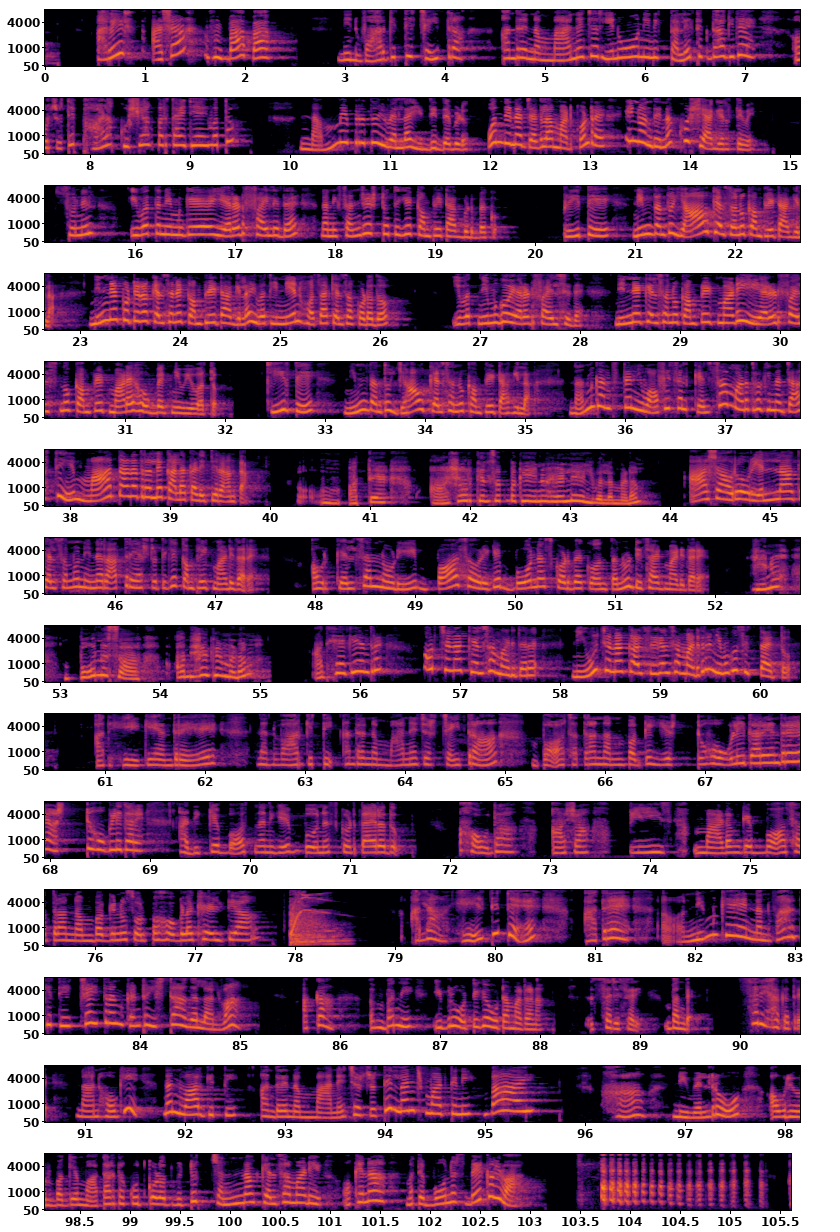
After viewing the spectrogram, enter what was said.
ಅರೆ, ಆಶಾ, ಬಾ ಬಾ. ನೀನ್ ವಾರ್ಗಿತ್ತಿ ಚೈತ್ರ, ಅಂದ್ರೆ ನಮ್ಮ ಮ್ಯಾನೇಜರ್ ಏನೋ ನಿನಗೆ ತಲೆ ತೆಗ್ದಾಗಿದೆ. ಅವ್ರ ಜೊತೆ ಬಹಳ ಖುಷಿಯಾಗಿ ಬರ್ತಾ ಇದೆಯಾ ಇವತ್ತು? ನಮ್ಮಿಬ್ರದ್ದು ಇವೆಲ್ಲ ಇದ್ದಿದ್ದೆ ಬಿಡು. ಒಂದಿನ ಜಗಳ ಮಾಡ್ಕೊಂಡ್ರೆ ಇನ್ನೊಂದಿನ ಖುಷಿಯಾಗಿರ್ತೀವಿ. ಸುನಿಲ್, ಇವತ್ತು ನಿಮಗೆ ಎರಡು ಫೈಲ್ ಇದೆ. ನನಗೆ ಸಂಜೆ ಅಷ್ಟೊತ್ತಿಗೆ ಕಂಪ್ಲೀಟ್ ಆಗಿಬಿಡ್ಬೇಕು. ಪ್ರೀತಿ, ನಿಮ್ದಂತೂ ಯಾವ ಕೆಲಸನೂ ಕಂಪ್ಲೀಟ್ ಆಗಿಲ್ಲ. ನಿನ್ನೆ ಕೊಟ್ಟಿರೋ ಕೆಲಸನೇ ಕಂಪ್ಲೀಟ್ ಆಗಿಲ್ಲ. ಇವತ್ತು ಇನ್ನೇನು ಹೊಸ ಕೆಲಸ ಕೊಡೋದು? ಇವತ್ತು ನಿಮಗೂ ಎರಡು ಫೈಲ್ಸ್ ಇದೆ. ನಿನ್ನೆ ಕೆಲಸನೂ ಕಂಪ್ಲೀಟ್ ಮಾಡಿ ಈ ಎರಡು ಫೈಲ್ಸ್ನೂ ಕಂಪ್ಲೀಟ್ ಮಾಡೇ ಹೋಗ್ಬೇಕು ನೀವು ಇವತ್ತು. ಕೀರ್ತಿ ನಿಮ್ದಂತೂ ಯಾವ ಕೆಲಸನೂ ಕಂಪ್ಲೀಟ್ ಆಗಿಲ್ಲ. ನನ್ಗನ್ಸುತ್ತೆ ನೀವು ಆಫೀಸಲ್ಲಿ ಕೆಲಸ ಮಾಡೋದ್ರಕ್ಕಿಂತ ಜಾಸ್ತಿ ಮಾತಾಡೋದ್ರಲ್ಲೇ ಕಾಲ ಕಳೀತೀರಾ ಅಂತ. ಮತ್ತೆ ಆಶಾ ಅವ್ರ ಕೆಲಸದ ಬಗ್ಗೆ ಏನು ಹೇಳಲೇ ಇಲ್ವಲ್ಲ ಮೇಡಮ್ ಆಶಾ ಅವರು ಅವ್ರ ಎಲ್ಲ ಕೆಲಸನೂ ನಿನ್ನೆ ರಾತ್ರಿ ಅಷ್ಟೊತ್ತಿಗೆ ಕಂಪ್ಲೀಟ್ ಮಾಡಿದ್ದಾರೆ. ಅವ್ರ ಕೆಲಸ ನೋಡಿ ಬಾಸ್ ಅವರಿಗೆ ಬೋನಸ್ ಕೊಡಬೇಕು ಅಂತಲೂ ಡಿಸೈಡ್ ಮಾಡಿದ್ದಾರೆ. ಏನು ಬೋನಸ್ಸಾ ಅದು ಹೇಗೆ ಮೇಡಮ್ ಅದು ಹೇಗೆ ಅಂದರೆ ಅವ್ರು ಚೆನ್ನಾಗಿ ಕೆಲಸ ಮಾಡಿದ್ದಾರೆ ನೀವು ಚೆನ್ನಾಗಿ ಕೆಲಸ ಕೆಲಸ ಮಾಡಿದರೆ ನಿಮಗೂ ಸಿಗ್ತಾ ಇತ್ತು ಅದು ಹೇಗೆ ಅಂದರೆ ನನ್ನ ವಾರ್ಗಿತ್ತಿ, ಅಂದರೆ ನಮ್ಮ ಮ್ಯಾನೇಜರ್ ಚೈತ್ರ ಬಾಸ್ ಹತ್ರ ನನ್ನ ಬಗ್ಗೆ ಎಷ್ಟು ಹೊಗಳಿದ್ದಾರೆ ಅಂದರೆ ಅಷ್ಟು ಹೊಗಳಿದ್ದಾರೆ ಅದಕ್ಕೆ ಬಾಸ್ ನನಗೆ ಬೋನಸ್ ಕೊಡ್ತಾ ಇರೋದು. ಹೌದಾ? ಆಶಾ ಪ್ಲೀಸ್ ಮೇಡಮ್ಗೆ ಬಾಸ್ ಹತ್ರ ನಮ್ಮ ಬಗ್ಗೆನೂ ಸ್ವಲ್ಪ ಹೊಗಳಕ್ಕೆ ಹೇಳ್ತೀಯಾ? ಅಲ್ಲ, ಹೇಳ್ತಿದ್ದೆ. ಆದರೆ ನಿಮಗೆ ನನ್ನ ವಾರ್ಗಿತಿ ಚೈತ್ರನ್ ಕಂಡ್ರೆ ಇಷ್ಟ ಆಗಲ್ಲ ಅಲ್ವಾ? ಅಕ್ಕ ಬನ್ನಿ, ಇಬ್ರು ಒಟ್ಟಿಗೆ ಊಟ ಮಾಡೋಣ. ಸರಿ ಸರಿ, ಬಂದೆ. ಸರಿ ಹಾಗಾದ್ರೆ, ನಾನು ಹೋಗಿ ನನ್ನ ವಾರ್ಗಿತ್ತಿ ಅಂದ್ರೆ ನಮ್ಮ ಮ್ಯಾನೇಜರ್ ಜೊತೆ ಲಂಚ್ ಮಾಡ್ತೀನಿ. ಬಾಯ್ ಹಾ ನೀವೆಲ್ಲರೂ ಅವ್ರ ಇವ್ರ ಬಗ್ಗೆ ಮಾತಾಡ್ತಾ ಕೂತ್ಕೊಳ್ಳೋದು ಬಿಟ್ಟು ಚೆನ್ನಾಗಿ ಕೆಲಸ ಮಾಡಿ ಓಕೆನಾ ಮತ್ತೆ ಬೋನಸ್ ಬೇಕಲ್ವಾ?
